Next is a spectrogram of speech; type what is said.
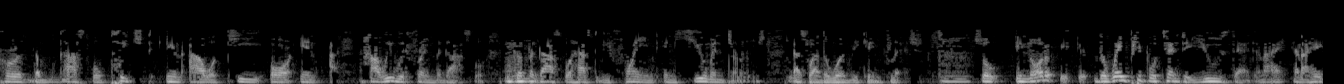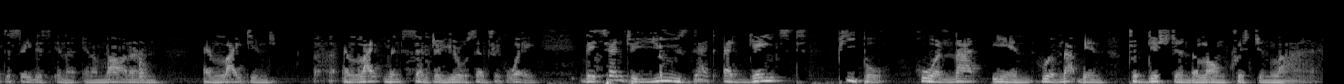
heard the gospel preached in our key or in how we would frame the gospel. Because the mm-hmm. gospel has to be framed in human terms. That's why the word became flesh. Mm-hmm. So in order the way people tend to use that, and I and I hate to say this in a in a modern, enlightened uh, enlightenment center Eurocentric way, they tend to use that against people who are not in, who have not been traditioned along Christian lines.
